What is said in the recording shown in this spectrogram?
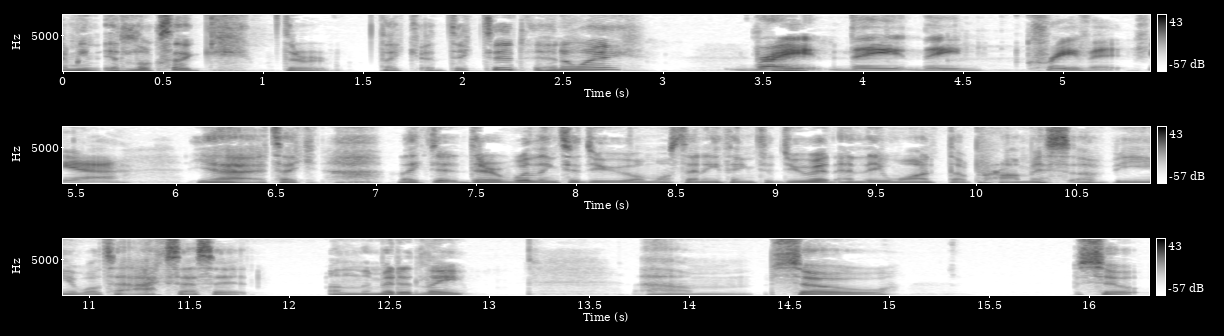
I mean it looks like they're like addicted in a way. right they they crave it yeah Yeah, it's like like they're, they're willing to do almost anything to do it, and they want the promise of being able to access it unlimitedly. Um, so, so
